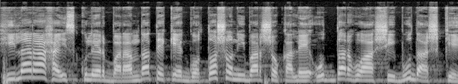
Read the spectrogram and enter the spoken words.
হিলারা হাইস্কুলের বারান্দা থেকে গত শনিবার সকালে উদ্ধার হওয়া শিবু দাসকে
